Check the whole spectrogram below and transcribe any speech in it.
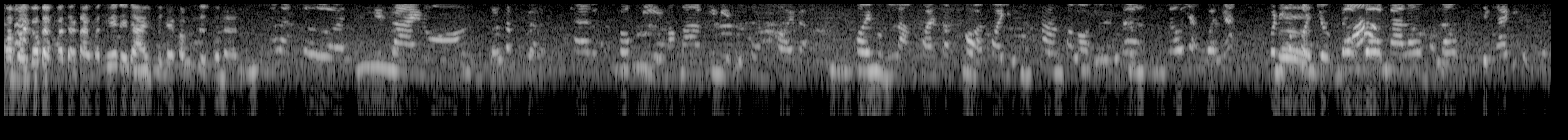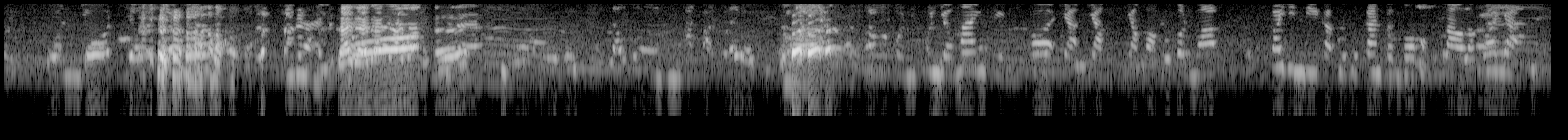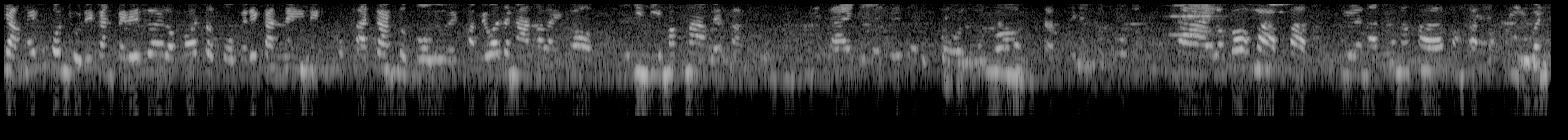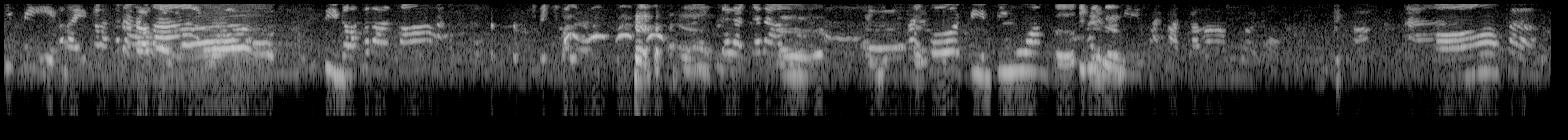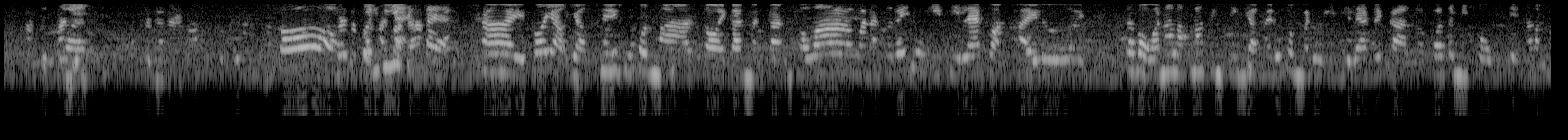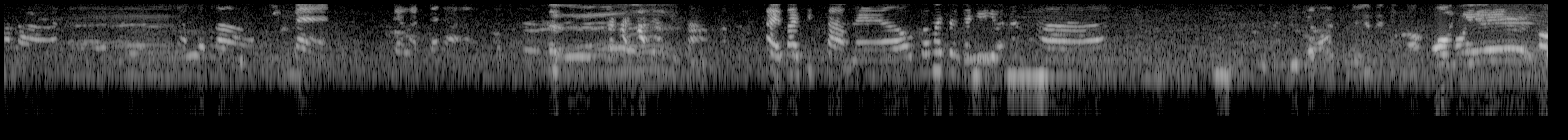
บางคนก็แบบมาจากต่างประเทศใดๆเป็นไงความรู้สึกวันนั้นน่ารักเกินดีใจเนาะรู้สึกแบบใช่รู้สึกโชค ดีมากๆที่มีทุกคนคอยแบบคอยหนุนหลังคอยซัพพอร์ตคอยอยู่ข้างๆตลอดเลยรู้แล้สึวกแล้วอย่างวันเนี้ยวันนี้ก็คนเยอะเดินมากเดินมาแล้วแล้วสิ่งแรกที่หนูพูดเลยคนเยอะเยอะเยอะไม่เป็นไรได้ได้ได้ได้เออแล้วคืออ่านบัตรได้เลยเราคนคนเยอะมากจริงๆก็อยากอยากอยากบอกทุกคนว่าก็ยินดีกับทุกๆการเติบโตของพวกเรา แล้วก็อยากอยากให้ทุกคนอยู่ด้วยกันไปเรื่อยๆ แล้วก็เติบโตไปด้วยกันในในทุกๆ พาร์ทการเติบโตเลยค่ะ ไม่ว่าจะงานอะไรก็ยินดีมาก ๆเลยค่ะดีใจดีใจที่เจอทุกคนแล้วก็พยายามเติบโตใช่แล้วก็ฝากฝากยูเรนัสด้วยนะคะสองสามสองสี่วันที่สี่อะไรกรกฎาคมสี่กรกฎาคมไม่กี่วันแล้วกระดักกระดาเออขอโทษฟีนฟีง่วงเอออีกอันนิดนี้นึจะงมีขายบัตรกาล่าด้วยของสินค้าอ๋อค่ะอันนี้เป็นยังไงคะ ก็วันที่28ใช่ ก็อยากอยากให้ทุกคนมาจอยกันเหมือนกัน เพราะว่าวันนั้นจะได้ดู EP แรกก่อนใครเลย จะบอกว่าน่ารักมากจริงๆ อยากให้ทุกคนมาดู EP แรกด้วยกัน แล้วก็จะมีโชว์พิเศษน่ารักน่ารักจากพวกเรายิ่งแมนกระดักกระดาเออจะขายบัตรแล้วสิบสามขายไป13 แล้ว ก็มาเจอกันเยอะๆนะคะโอเค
